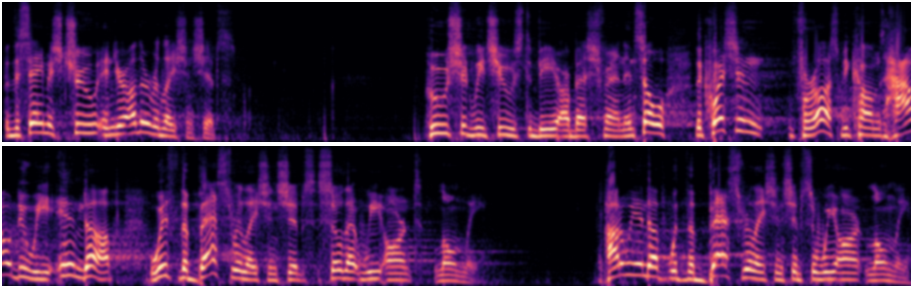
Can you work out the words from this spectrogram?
But the same is true in your other relationships. Who should we choose to be our best friend? And so the question for us becomes how do we end up with the best relationships so that we aren't lonely? How do we end up with the best relationships so we aren't lonely?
